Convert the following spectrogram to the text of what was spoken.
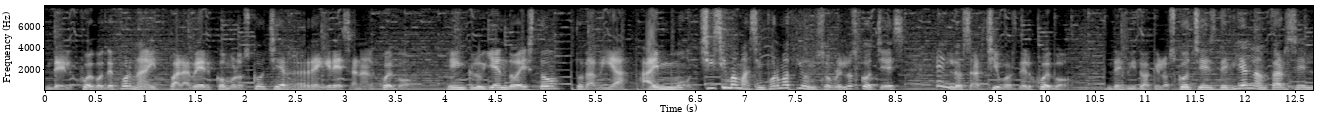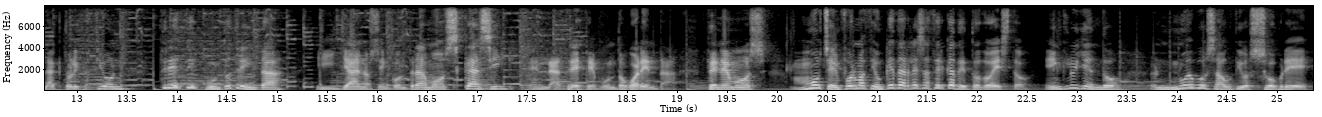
del juego de Fortnite para ver cómo los coches regresan al juego. Incluyendo esto, todavía hay muchísima más información sobre los coches en los archivos del juego, debido a que los coches debían lanzarse en la actualización 13.30 y ya nos encontramos casi en la 13.40. Tenemos mucha información que darles acerca de todo esto, incluyendo nuevos audios sobre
